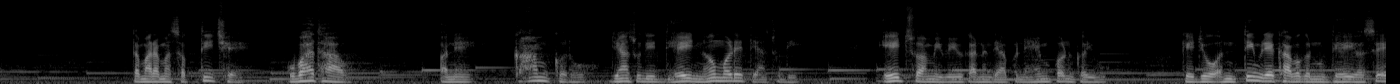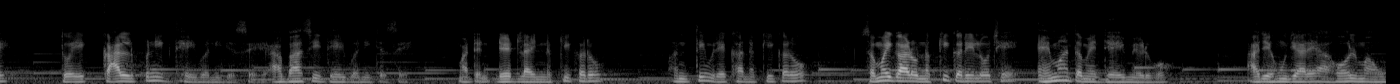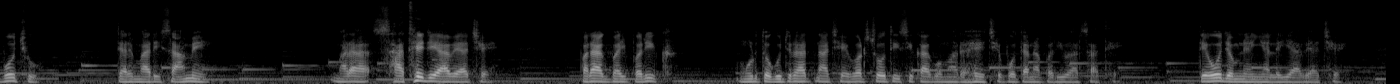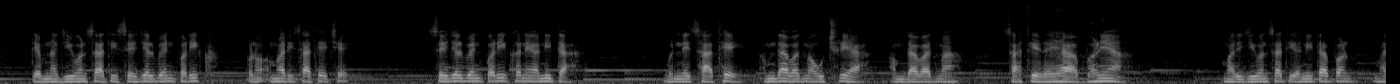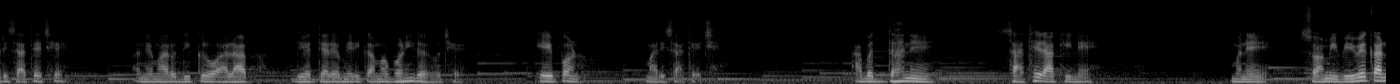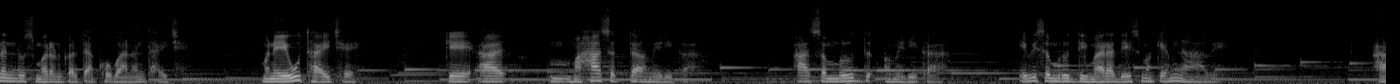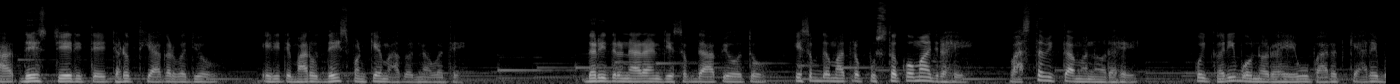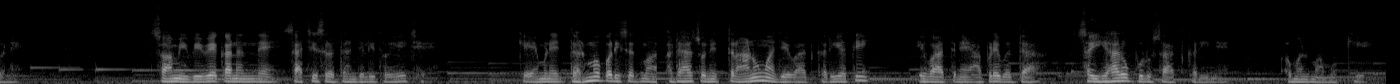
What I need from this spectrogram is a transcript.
તમારામાં શક્તિ છે. ઊભા થાવ. અને કામ કરો, જ્યાં સુધી ધ્યેય ન મળે ત્યાં સુધી. એ જ સ્વામી વિવેકાનંદે આપણને એમ પણ કહ્યું કે જો અંતિમ રેખા વગરનું ધ્યેય હશે, તો એ કાલ્પનિક ધ્યેય બની જશે, આભાસી ધ્યેય બની જશે. માટે ડેડલાઇન નક્કી કરો, અંતિમ રેખા નક્કી કરો, સમયગાળો નક્કી કરેલો છે, એમાં તમે ધ્યેય મેળવો. આજે હું જ્યારે આ હોલમાં ઊભો છું, ત્યારે મારી સામે મારા સાથે જે આવ્યા છે પરાગભાઈ પરીખ મૂળ તો ગુજરાતના છે, વર્ષોથી શિકાગોમાં રહે છે પોતાના પરિવાર સાથે. તેઓ જ અમને અહીંયા લઈ આવ્યા છે. તેમના જીવનસાથી સેજલબેન પરીખ પણ અમારી સાથે છે. સેજલબેન પરીખ અને અનિતા બંને સાથે અમદાવાદમાં ઉછર્યા, અમદાવાદમાં સાથે રહ્યા, ભણ્યા. મારી જીવનસાથી અનિતા પણ મારી સાથે છે અને મારો દીકરો આલાપ, જે અત્યારે અમેરિકામાં ભણી રહ્યો છે, એ પણ મારી સાથે છે. આ બધાને સાથે રાખીને મને સ્વામી વિવેકાનંદનું સ્મરણ કરતાં ખૂબ આનંદ થાય છે. મને એવું થાય છે કે આ મહાસત્તા અમેરિકા, આ સમૃદ્ધ અમેરિકા, એવી સમૃદ્ધિ મારા દેશમાં કેમ ના આવે? આ દેશ જે રીતે ઝડપથી આગળ વધ્યો, એ રીતે મારો દેશ પણ કેમ આગળ ન વધે? દરિદ્ર નારાયણ જે શબ્દ આપ્યો હતો, એ શબ્દ માત્ર પુસ્તકોમાં જ રહે. વાસ્તવિકતામાં ન રહે, કોઈ ગરીબો ન રહે એવું ભારત ક્યારે બને? સ્વામી વિવેકાનંદને સાચી શ્રદ્ધાંજલિ તો એ છે કે એમણે ધર્મ પરિષદમાં અઢારસો ને ત્રાણુંમાં જે વાત કરી હતી, એ વાતને આપણે બધા સહિયારો પુરુષાર્થ કરીને અમલમાં મૂકીએ.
